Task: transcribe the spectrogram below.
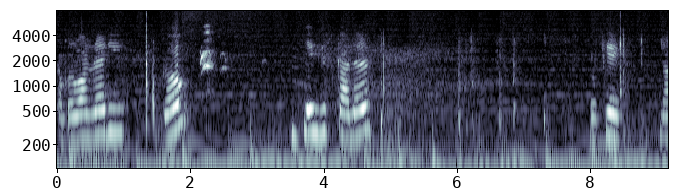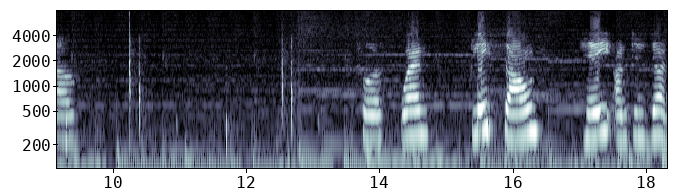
Number one ready. Go. Change this color. Okay. Now for one place sound hey until done.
